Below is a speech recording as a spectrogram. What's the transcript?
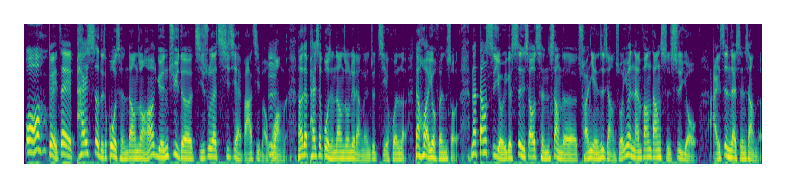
哦。对，在拍摄的过程当中，好像原剧的集数在七季还八季吧，我忘了。然后在拍摄过程当中，就两个人就结婚了，但后来又分手了。那当时有一个甚嚣尘上的传言是讲说，因为男方当时是有癌症在身上的。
